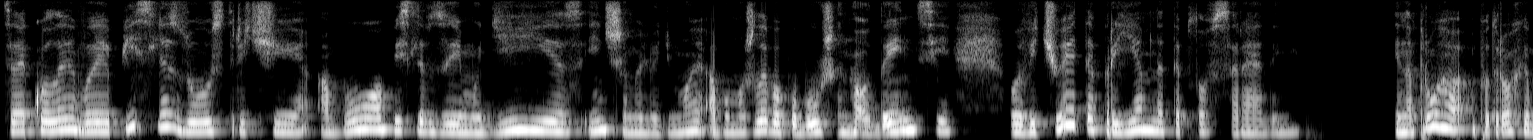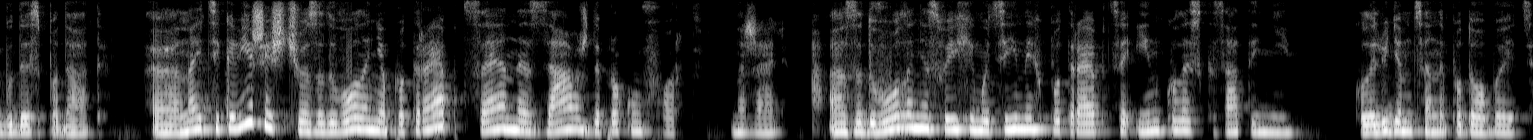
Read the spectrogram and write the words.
Це коли ви після зустрічі або після взаємодії з іншими людьми, або, можливо, побувши наодинці, ви відчуєте приємне тепло всередині. І напруга потрохи буде спадати. Е, Найцікавіше, що задоволення потреб це не завжди про комфорт, на жаль. А задоволення своїх емоційних потреб це інколи сказати ні, коли людям це не подобається.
